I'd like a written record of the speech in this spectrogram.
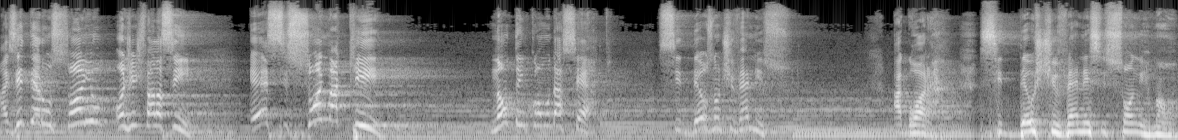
Mas e ter um sonho onde a gente fala assim: esse sonho aqui não tem como dar certo, se Deus não tiver nisso. Agora, se Deus estiver nesse sonho, irmão,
